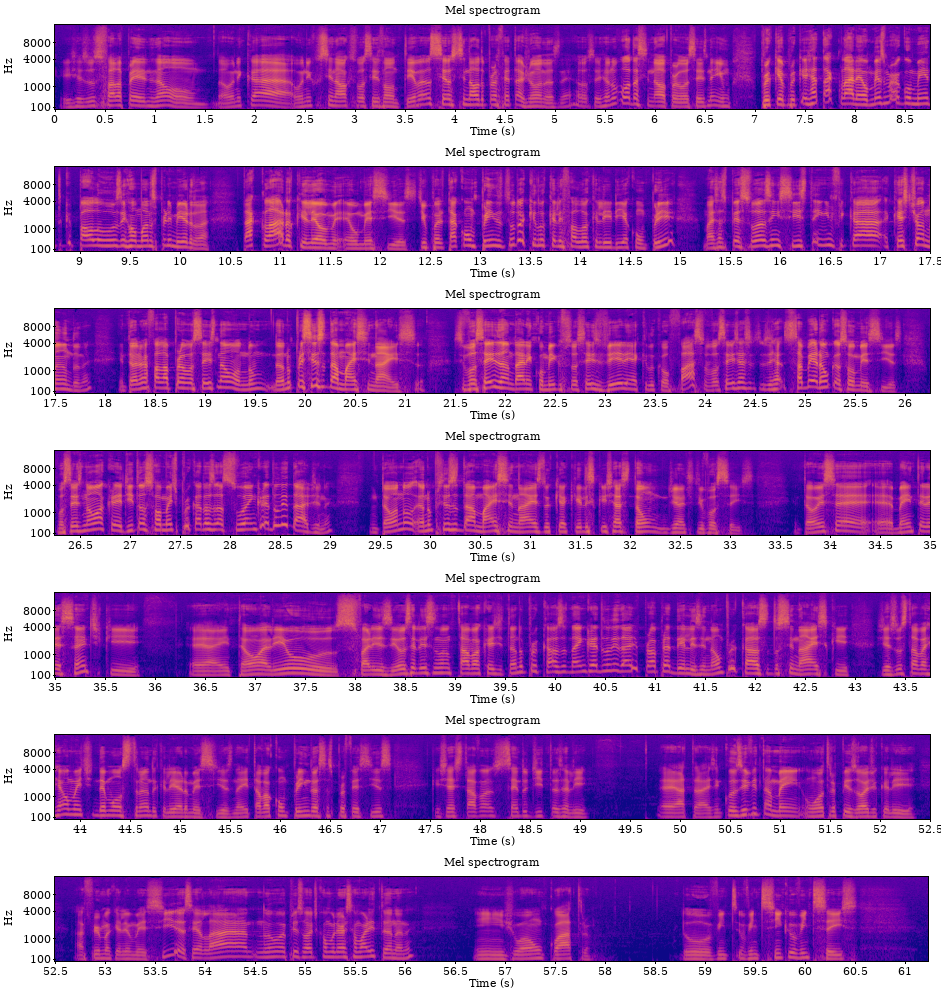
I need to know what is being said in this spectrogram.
E Jesus fala para ele: Não, a única, o único sinal que vocês vão ter vai ser o sinal do profeta Jonas, né? Ou seja, eu não vou dar sinal para vocês nenhum. Por quê? Porque já está claro, é o mesmo argumento que Paulo usa em Romanos 1 lá. Está claro que ele é o, é o, Messias. Tipo, ele está cumprindo tudo aquilo que ele falou que ele iria cumprir, mas as pessoas insistem em ficar questionando, né? Então ele vai falar para vocês: não, não, eu não preciso dar mais sinais. Se vocês andarem comigo, se vocês verem aquilo que eu faço, vocês já, já saberão que eu sou o Messias. Vocês não acreditam somente por causa da sua incredulidade, né? Então eu não, eu não preciso dar mais sinais do que aqueles que já estão diante de vocês. Então isso é, é bem interessante que é, então ali os fariseus eles não estavam acreditando por causa da incredulidade própria deles e não por causa dos sinais que Jesus estava realmente demonstrando que ele era o Messias, né? E estava cumprindo essas profecias que já estavam sendo ditas ali é, atrás. Inclusive também um outro episódio que ele afirma que ele é o Messias é lá no episódio com a mulher samaritana, né? Em João 4 do 20, o 25 e o 26.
